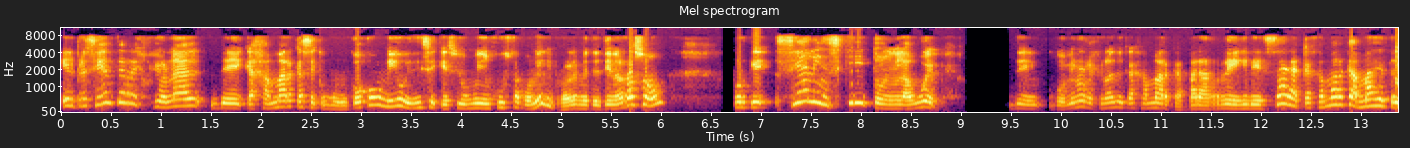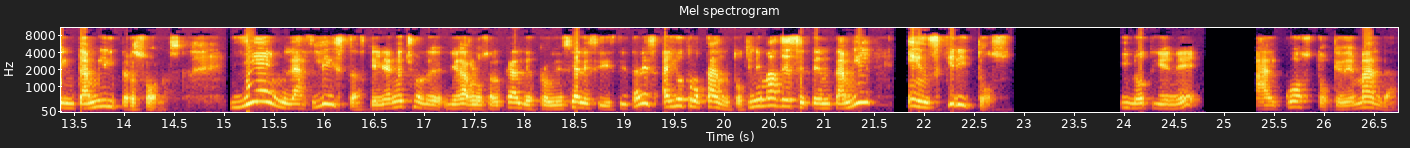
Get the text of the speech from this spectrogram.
El presidente regional de Cajamarca se comunicó conmigo y dice que he sido muy injusta con él y probablemente tiene razón, porque se han inscrito en la web del gobierno regional de Cajamarca para regresar a Cajamarca más de 30.000 personas. Y en las listas que le han hecho llegar los alcaldes provinciales y distritales hay otro tanto, tiene más de 70.000 inscritos y no tiene al costo que demanda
